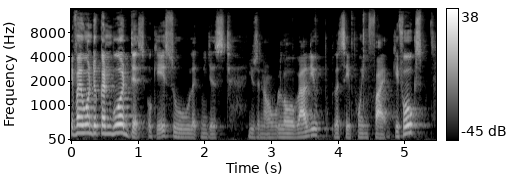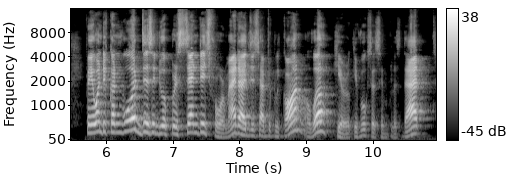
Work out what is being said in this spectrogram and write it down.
If i want to convert this okay so let me just use a lower value let's say 0.5 okay folks if i want to convert this into a percentage format i just have to click on over here. Okay folks as simple as that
